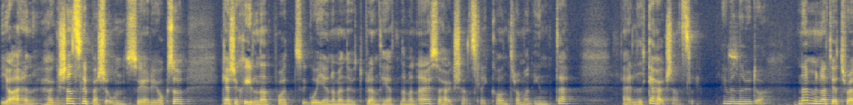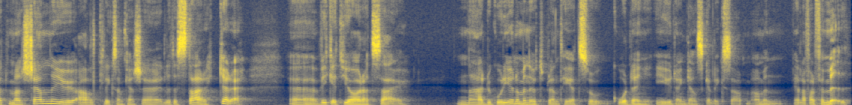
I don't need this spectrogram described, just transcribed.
jag är en högkänslig person så är det ju också kanske skillnad på att gå igenom en utbrändhet när man är så högkänslig kontra om man inte är lika högkänslig. Hur menar du då? Nej men att jag tror att man känner ju allt liksom kanske lite starkare. Eh, vilket gör att så här, när du går igenom en utbrändhet så går den, är ju den ganska liksom, ja men i alla fall för mig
